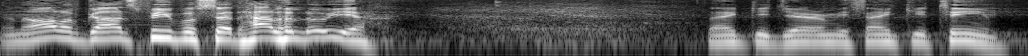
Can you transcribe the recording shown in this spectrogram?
And all of God's people said, Hallelujah. Hallelujah. Thank you, Jeremy. Thank you, team.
